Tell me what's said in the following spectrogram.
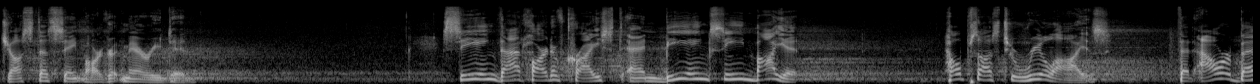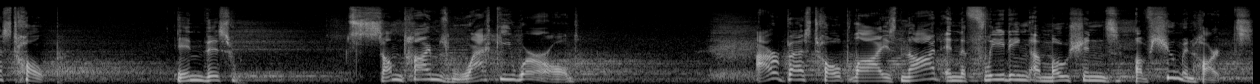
just as St. Margaret Mary did. Seeing that heart of Christ and being seen by it helps us to realize that our best hope in this sometimes wacky world, our best hope lies not in the fleeting emotions of human hearts,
